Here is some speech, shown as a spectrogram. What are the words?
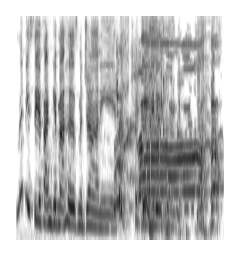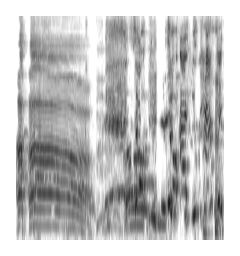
let me see if I can get my husband Johnny in. oh. so, so I, you have to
